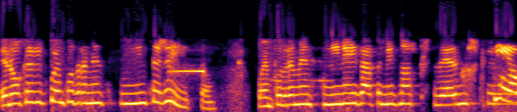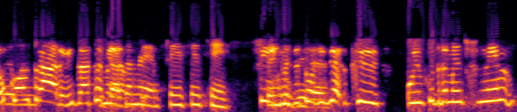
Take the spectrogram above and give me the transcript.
eu não acredito que o empoderamento feminino seja isso. O empoderamento feminino é exatamente nós percebermos que. Sim, é o contrário, exatamente. Exatamente, sim, sim, sim. Sim, mas eu estou a dizer que o empoderamento feminino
